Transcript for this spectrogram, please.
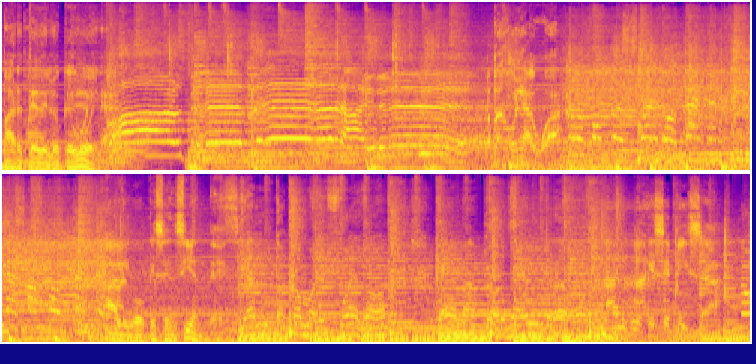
Parte de lo que vuela. Parte del aire. Bajo el agua. Algo que se enciende. Siento como el fuego quema por dentro. Algo que se pisa. No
